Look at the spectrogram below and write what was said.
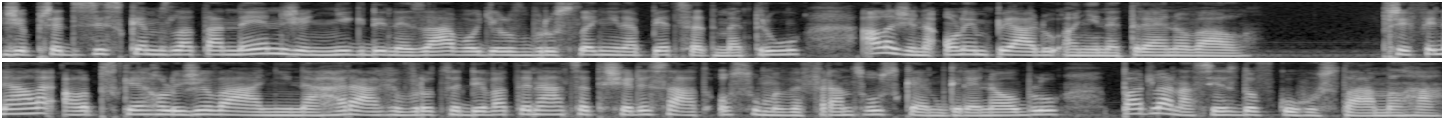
že před ziskem zlata nejenže nikdy nezávodil v bruslení na 500 metrů, ale že na olympiádu ani netrénoval. Při finále alpského lyžování na hrách v roce 1968 ve francouzském Grenoblu padla na sjezdovku hustá mlha.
